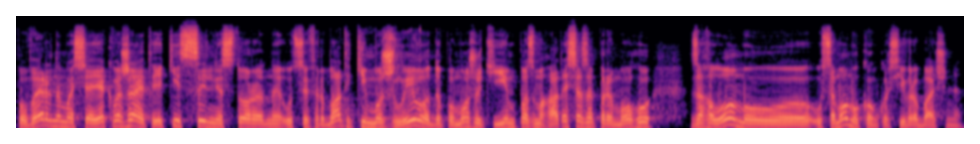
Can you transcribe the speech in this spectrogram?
повернемося. Як вважаєте, які сильні сторони у циферблат, які можливо допоможуть їм позмагатися за перемогу загалом у, у самому конкурсі Євробачення?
